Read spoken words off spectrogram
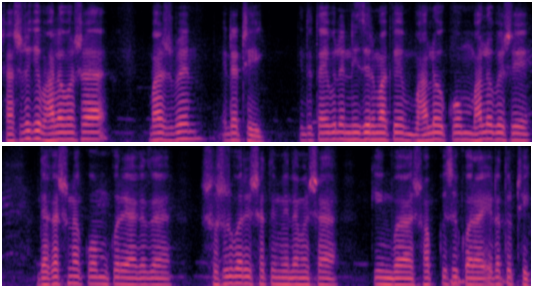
শাশুড়িকে ভালোবাসা বাসবেন, এটা ঠিক। কিন্তু তাই বলে নিজের মাকে ভালো, কম ভালোবেসে দেখাশোনা কম করে আগে যা শ্বশুরবাড়ির সাথে মেলামেশা কিংবা সব কিছু করা, এটা তো ঠিক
